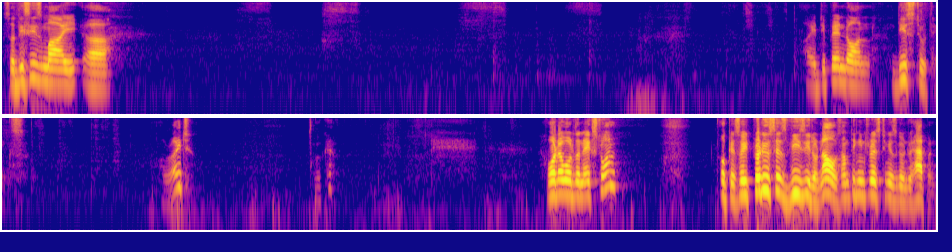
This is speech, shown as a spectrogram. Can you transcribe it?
so this is my uh, I depend on these two things. All right? Okay. What about the next one? Okay so it produces v0 now something interesting is going to happen.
